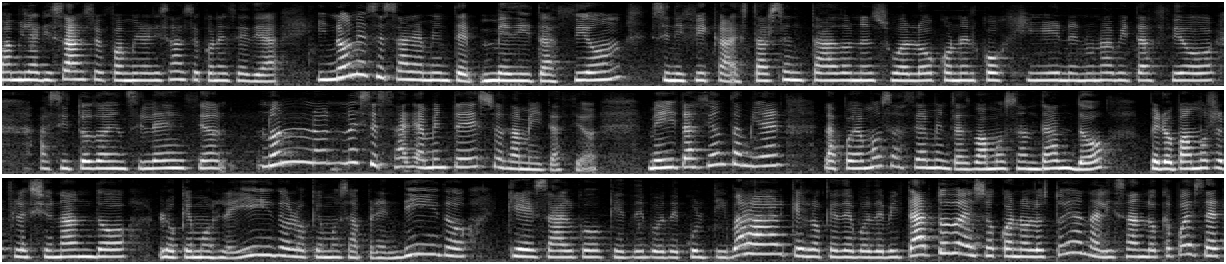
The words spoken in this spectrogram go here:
familiarizarse, familiarizarse con esa idea. Y no necesariamente meditación significa estar sentado en el suelo con el cojín, en una habitación, así todo en silencio. No, no necesariamente eso es la meditación. Meditación también la podemos hacer mientras vamos andando, pero vamos reflexionando lo que hemos leído, lo que hemos aprendido, qué es algo que debo de cultivar, qué es lo que debo de evitar, todo eso cuando lo estoy analizando, que puede ser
